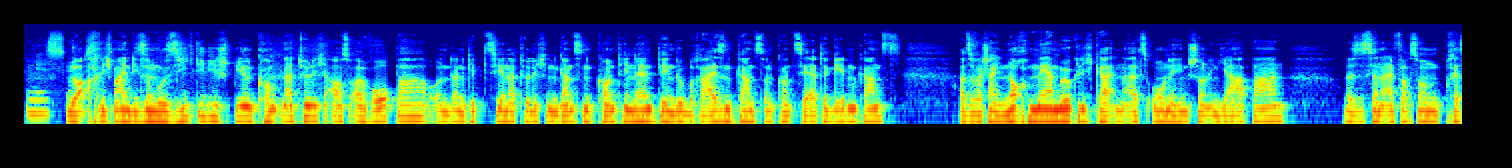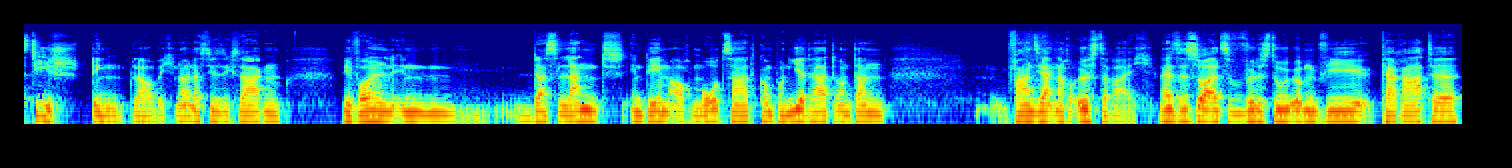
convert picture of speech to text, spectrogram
mäßig. Ja, ach, ich meine, diese Musik, die die spielen, kommt natürlich aus Europa und dann gibt's hier natürlich einen ganzen Kontinent, den du bereisen kannst und Konzerte geben kannst. Also wahrscheinlich noch mehr Möglichkeiten als ohnehin schon in Japan. Das ist dann einfach so ein Prestige-Ding, glaube ich, ne? dass die sich sagen, wir wollen in das Land, in dem auch Mozart komponiert hat und dann fahren sie halt nach Österreich. Ne, Es ist so, als würdest du irgendwie Karate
